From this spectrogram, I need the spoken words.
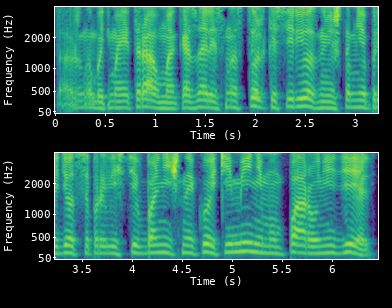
Должно быть, мои травмы оказались настолько серьезными, что мне придется провести в больничной койке минимум пару недель.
